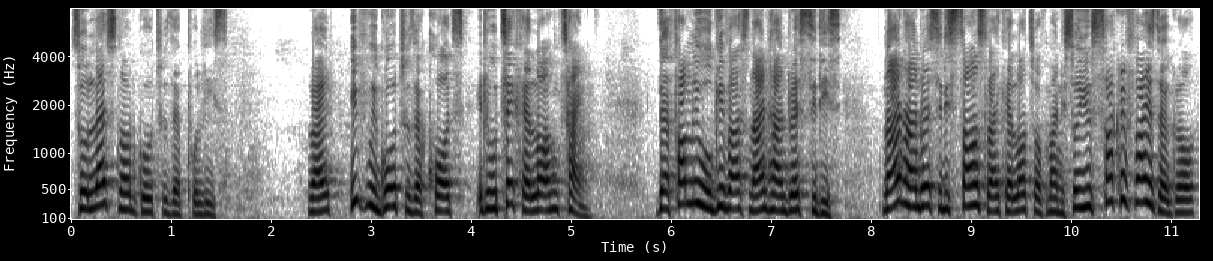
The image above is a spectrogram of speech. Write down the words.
So let's not go to the police, right? If we go to the courts, it will take a long time the family will give us 900 cedis. 900 cedis sounds like a lot of money. So you sacrifice the girl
